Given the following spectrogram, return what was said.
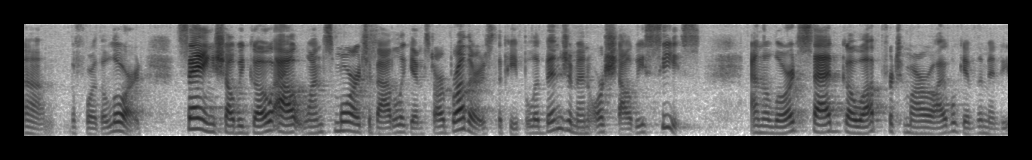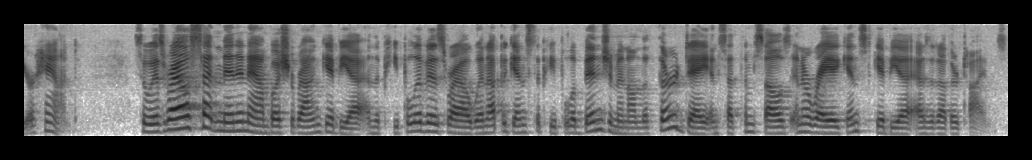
um, before the Lord, saying, Shall we go out once more to battle against our brothers, the people of Benjamin, or shall we cease? And the Lord said, Go up, for tomorrow I will give them into your hand. So Israel set men in ambush around Gibeah, and the people of Israel went up against the people of Benjamin on the third day and set themselves in array against Gibeah as at other times.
